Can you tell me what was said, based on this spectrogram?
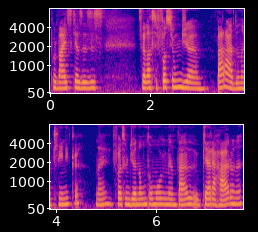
por mais que às vezes, sei lá, se fosse um dia parado na clínica, né, se fosse um dia não tão movimentado, o que era raro, né,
